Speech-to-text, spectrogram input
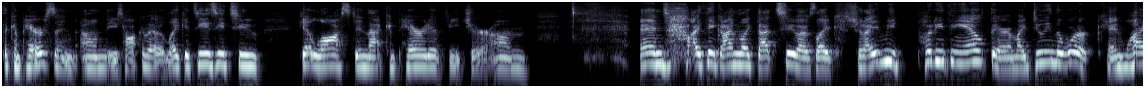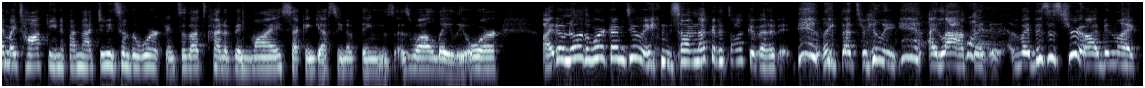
the comparison um, that you talk about. Like, it's easy to get lost in that comparative feature. Um, and I think I'm like that too. I was like, should I be putting anything out there? Am I doing the work? And why am I talking if I'm not doing some of the work? And so that's kind of been my second guessing of things as well lately. Or I don't know the work I'm doing, so I'm not going to talk about it. Like that's really I laugh, but but this is true. I've been like,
